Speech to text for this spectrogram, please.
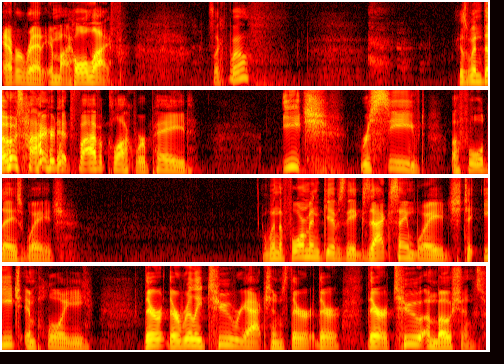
ever read in my whole life. It's like, well, because when those hired at five o'clock were paid, each received a full day's wage. When the foreman gives the exact same wage to each employee, there, there are really two reactions. There, there, there are two emotions.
